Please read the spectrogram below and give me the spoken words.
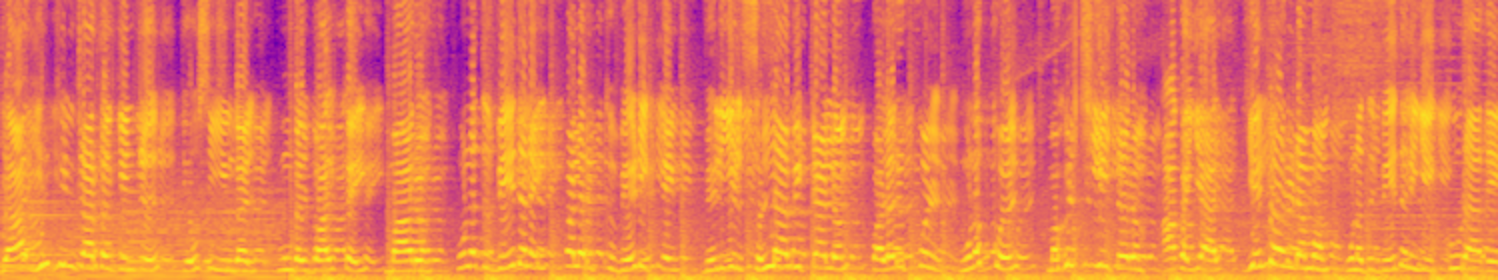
யார் இருக்கின்றார்கள் என்று யோசியுங்கள். உங்கள் வாழ்க்கை மாறும். உனது வேதனை பலருக்கு வேடிக்கை. வெளியில் சொல்லாவிட்டாலும் பலருக்குள் உனக்குள் மகிழ்ச்சியை தரும். ஆகையால் எல்லோரிடமும் உனது வேதனையை கூறாதே.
